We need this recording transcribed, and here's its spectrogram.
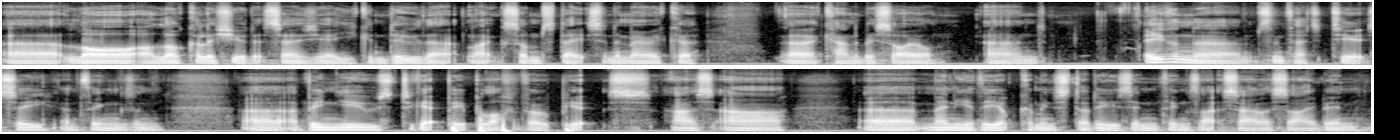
uh, law or local issue that says, yeah, you can do that, like some states in America, uh, cannabis oil and even uh, synthetic THC and things, and uh, have been used to get people off of opiates, as are uh, many of the upcoming studies in things like psilocybin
